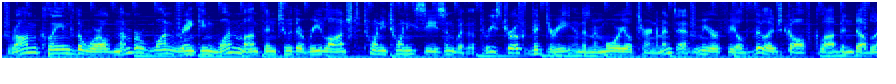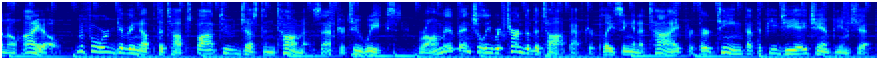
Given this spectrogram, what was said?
Rahm claimed the world number one ranking one month into the relaunched 2020 season with a three-stroke victory in the Memorial Tournament at Muirfield Village Golf Club in Dublin, Ohio, before giving up the top spot to Justin Thomas after two weeks. Rahm eventually returned to the top after placing in a tie for 13th at the PGA Championship.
